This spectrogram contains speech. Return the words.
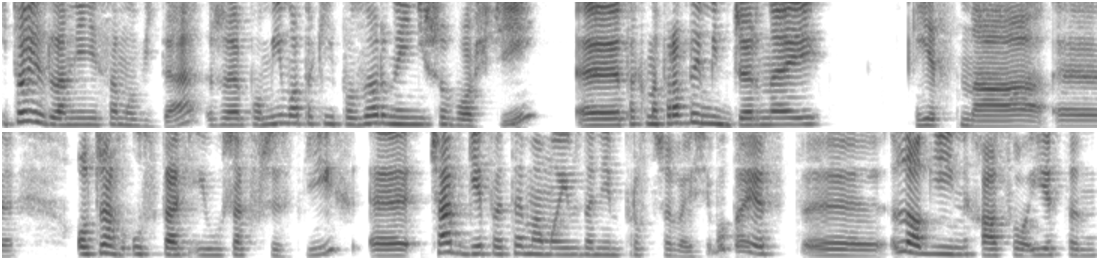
I to jest dla mnie niesamowite, że pomimo takiej pozornej niszowości, y, tak naprawdę Midjourney jest na e, oczach, ustach i uszach wszystkich. E, chat GPT ma moim zdaniem prostsze wejście, bo to jest e, login, hasło i jest ten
